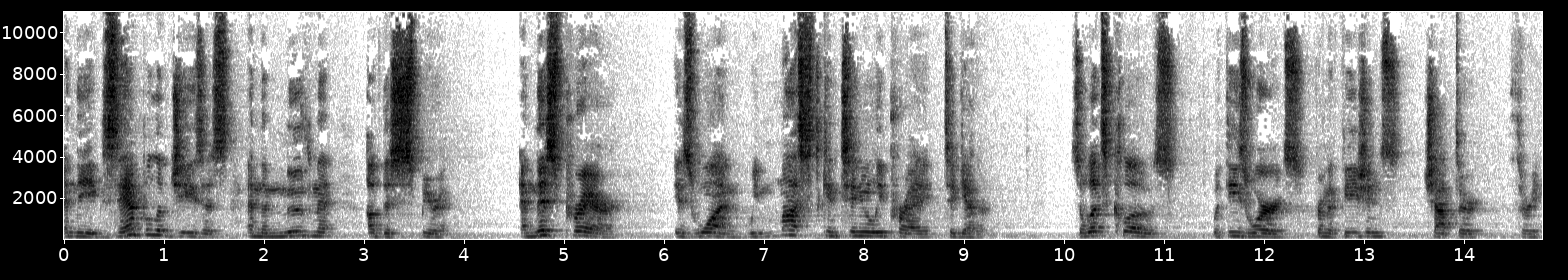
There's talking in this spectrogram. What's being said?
and the example of Jesus and the movement of the Spirit. And this prayer is one we must continually pray together. So let's close with these words from Ephesians chapter 3.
